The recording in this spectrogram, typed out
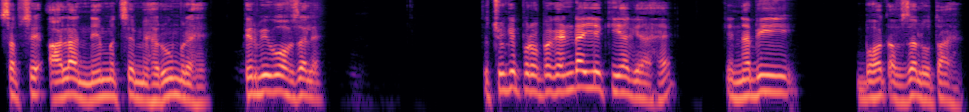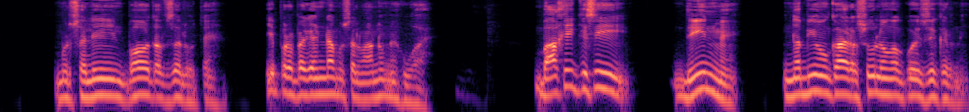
سب سے اعلیٰ نعمت سے محروم رہے، پھر بھی وہ افضل ہے۔ تو چونکہ پروپیگنڈا یہ کیا گیا ہے کہ نبی بہت افضل ہوتا ہے مرسلین بہت افضل ہوتے ہیں۔ یہ پروپیگنڈا مسلمانوں میں ہوا ہے۔ باقی کسی دین میں نبیوں کا، رسولوں کا کوئی ذکر نہیں۔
